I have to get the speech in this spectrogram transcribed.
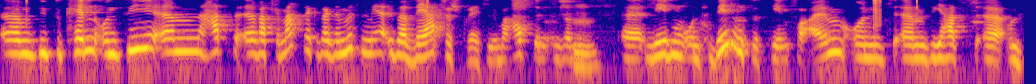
ähm, sie zu kennen. Und sie ähm, hat äh, was gemacht. Sie hat gesagt, wir müssen mehr über Werte sprechen, überhaupt in unserem Mhm. äh, Leben und Bildungssystem vor allem. Und ähm, sie hat, äh, und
